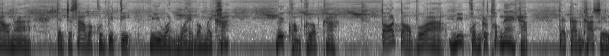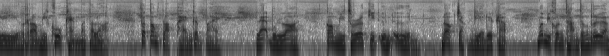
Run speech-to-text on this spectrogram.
ก้าวหน้า อยากจะทราบว่าคุณปิติมีหวั่นไหวบ้างไหมคะ ด้วยความเคารพค่ะ อตอบว่ามีผลกระทบแน่ครับ แต่การค้าเสรีเรามีคู่แข่งมาตลอด ก็ต้องปรับแผนกันไป และบุญรอดก็มีธุรกิจอื่นๆ นอกจากเบียร์ด้วยครับ เมื่อมีคนถามถึงเรื่อง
